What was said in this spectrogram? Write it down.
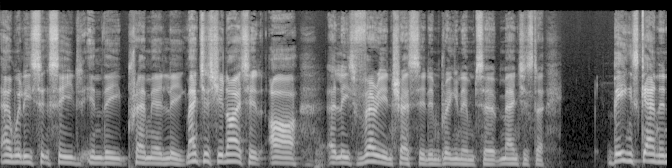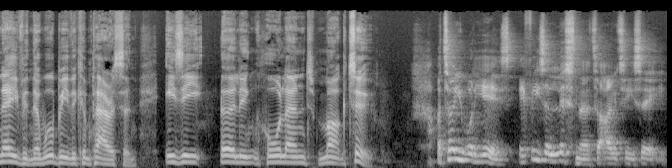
And will he succeed in the Premier League? Manchester United are at least very interested in bringing him to Manchester. Being Scandinavian, there will be the comparison. Is he Erling Haaland Mark II? I'll tell you what he is. If he's a listener to OTC,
